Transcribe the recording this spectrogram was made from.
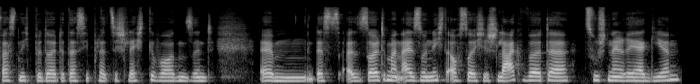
was nicht bedeutet, dass sie plötzlich schlecht geworden sind. Ähm, das also sollte man also nicht auf solche Schlagwörter zu schnell reagieren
